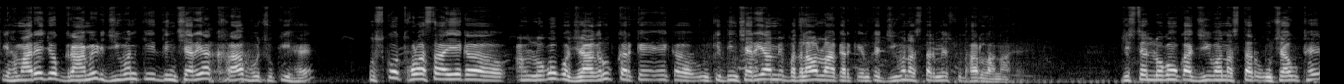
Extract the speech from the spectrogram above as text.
कि हमारे जो ग्रामीण जीवन की दिनचर्या खराब हो चुकी है उसको थोड़ा सा एक लोगों को जागरूक करके एक उनकी दिनचर्या में बदलाव ला करके उनके जीवन स्तर में सुधार लाना है जिससे लोगों का जीवन स्तर ऊँचा उठे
